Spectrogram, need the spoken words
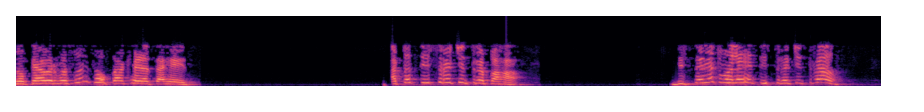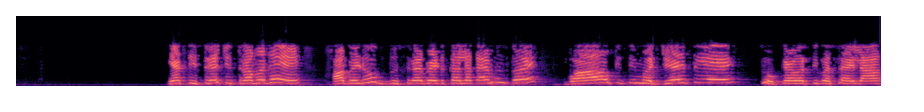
झोक्यावर बसून झोका खेळत आहेत. आता तिसरं चित्र पहा. दिसतंय ना तुम्हाला हे तिसरं चित्र? या तिसऱ्या चित्रामध्ये हा बेडूक दुसऱ्या बेडकाला काय म्हणतोय? वाव किती मज्जा येते झोक्यावरती बसायला.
